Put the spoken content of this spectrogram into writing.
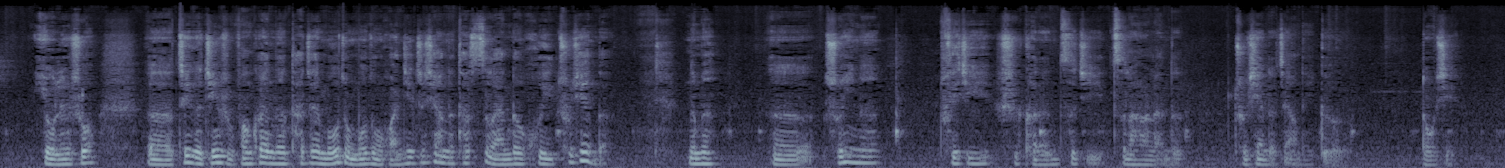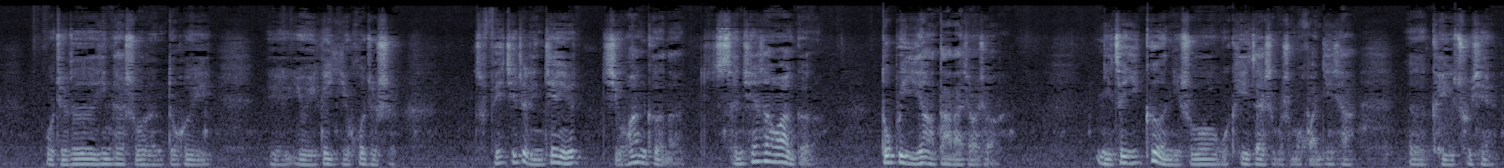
有人说，呃，这个金属方块呢，它在某种某种环境之下呢，它自然的会出现的。那么，呃，所以呢，飞机是可能自己自然而然的出现的这样的一个东西。我觉得应该所有人都会有有一个疑惑，就是飞机的零件有几万个呢，成千上万个，都不一样，大大小小的。你这一个，你说我可以在什么什么环境下，呃，可以出现，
